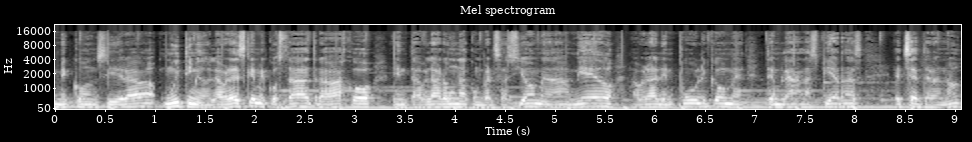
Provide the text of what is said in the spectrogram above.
me consideraba muy tímido. La verdad es que me costaba trabajo entablar una conversación, me daba miedo hablar en público, me temblaban las piernas, etcétera, ¿no?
